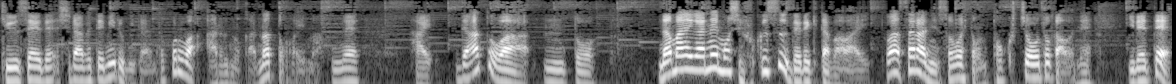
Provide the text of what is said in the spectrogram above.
旧姓で調べてみるみたいなところはあるのかなと思いますね。はい。で、あとは、うんと、名前がね、もし複数出てきた場合は、さらにその人の特徴とかをね、入れて、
